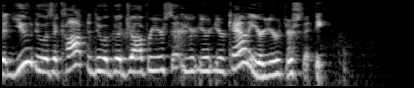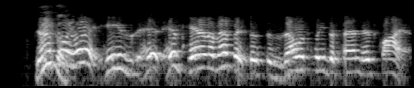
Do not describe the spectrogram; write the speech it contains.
than you do as a cop to do a good job for your city, your, your, your county or your, your city. You're right. He's his, his canon of ethics is to zealously defend his client,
